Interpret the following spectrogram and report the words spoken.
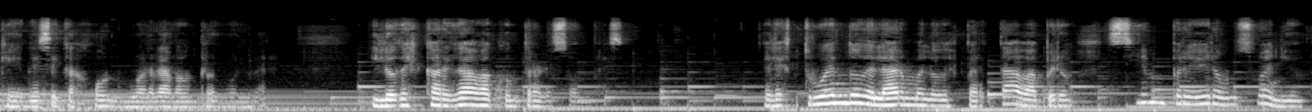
que en ese cajón guardaba un revólver, y lo descargaba contra los hombres. El estruendo del arma lo despertaba, pero siempre era un sueño,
